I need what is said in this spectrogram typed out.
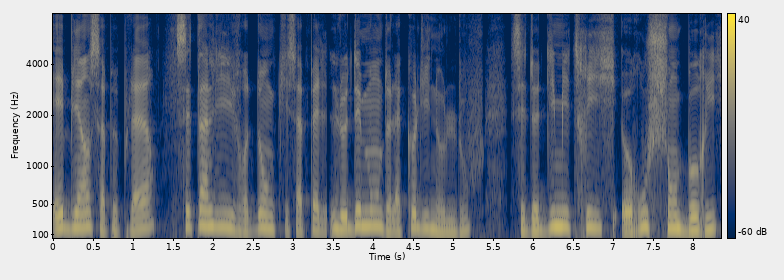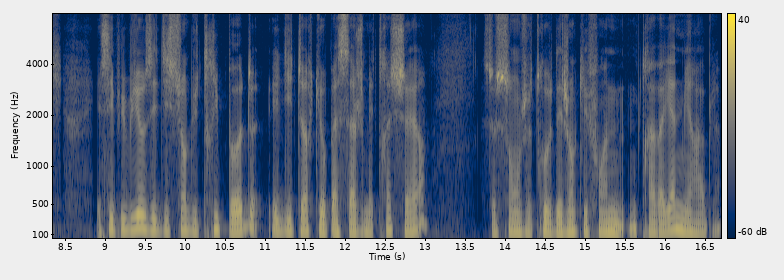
eh bien ça peut plaire. C'est un livre donc qui s'appelle Le démon de la colline aux loups. C'est de Dimitri Rouchon-Bory et c'est publié aux éditions du Tripode, éditeur qui au passage met très cher. Ce sont, je trouve, des gens qui font un travail admirable.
